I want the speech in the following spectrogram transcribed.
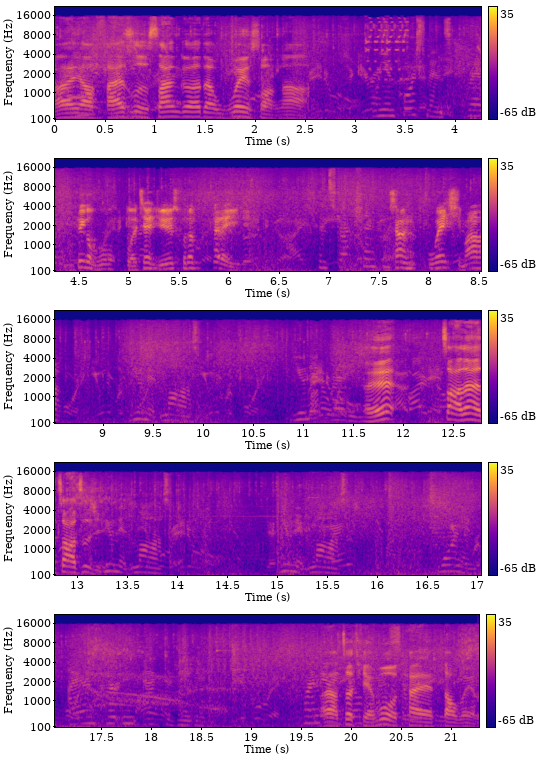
哎呀，还是三哥的五味爽啊！这个我我这局出的快了一点，Construction 你 complete. 上无畏起吗？Unit lost. Unit. 哎，炸弹炸自己，Unit lost. Unit lost. Warning, Iron Curtain activated. 哎呀这铁幕太到位了，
